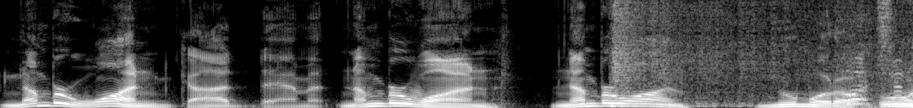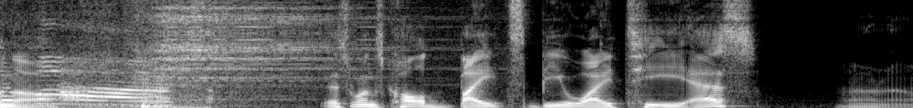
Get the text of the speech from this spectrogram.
Number one. God damn it. Number one. Number one. Numero What's uno. This one's called Bites. B Y T E S. I don't know.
